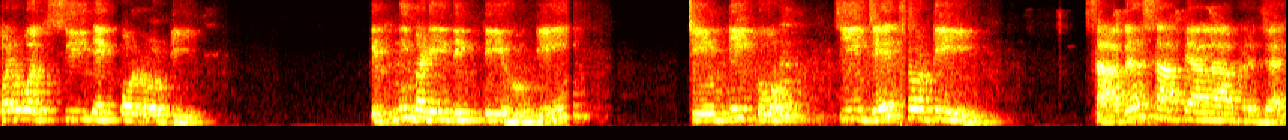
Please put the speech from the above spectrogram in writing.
पर्वत सी एक को रोटी। कितनी बड़ी दिखती होगी? चींटी को चीज़ें छोटी। सागर सा प्याला भर जल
